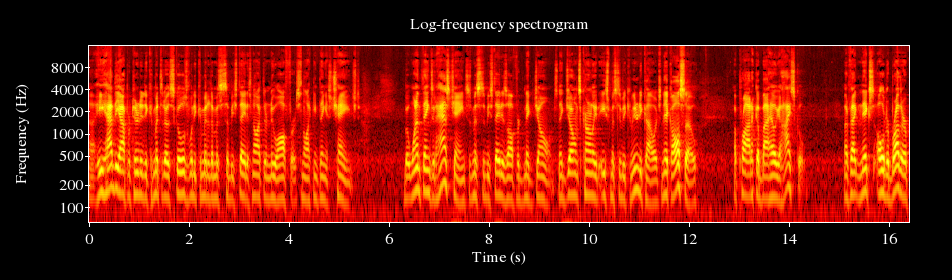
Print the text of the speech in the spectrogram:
Uh, he had the opportunity to commit to those schools when he committed to Mississippi State. It's not like they're new offers. It's not like anything has changed. But one of the things that has changed is Mississippi State has offered Nick Jones. Nick Jones currently at East Mississippi Community College. Nick also a product of Byhalia High School. Matter of fact, Nick's older brother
